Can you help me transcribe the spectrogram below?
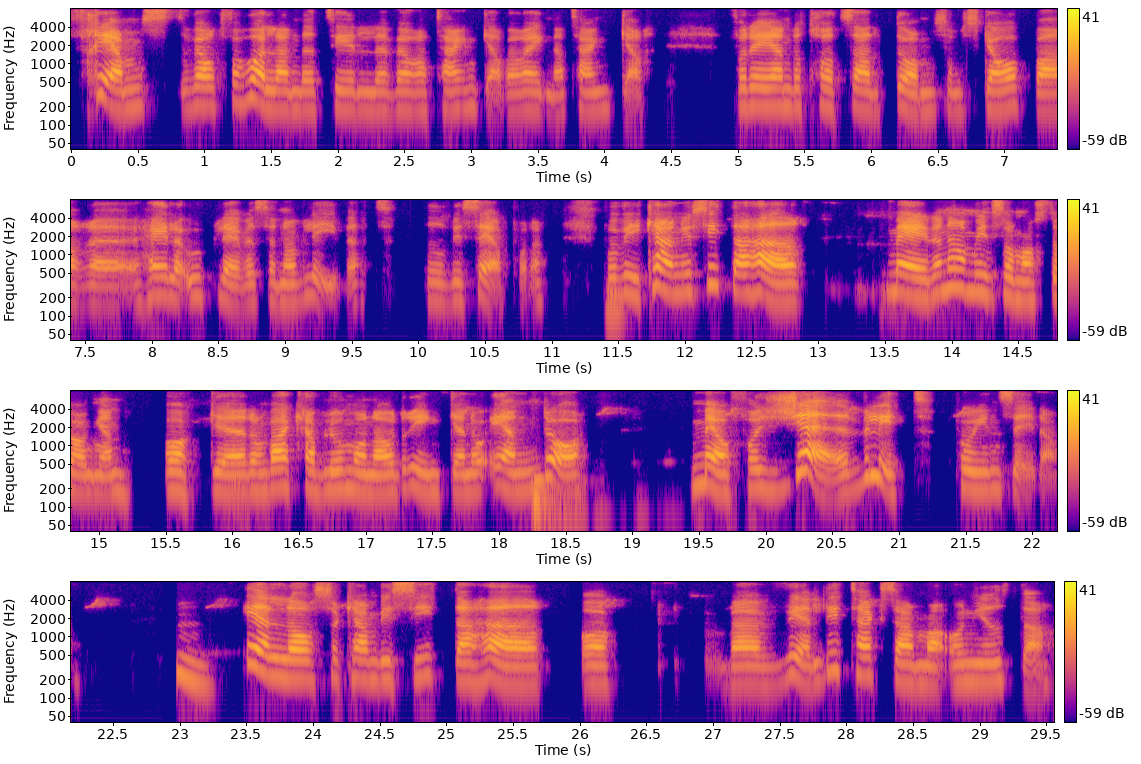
främst vårt förhållande till våra tankar, våra egna tankar. För det är ändå trots allt de som skapar hela upplevelsen av livet, hur vi ser på det. För vi kan ju sitta här med den här midsommarstången och eh, de vackra blommorna och drinken och ändå må för jävligt på insidan. Mm. Eller så kan vi sitta här och vara väldigt tacksamma och njuta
